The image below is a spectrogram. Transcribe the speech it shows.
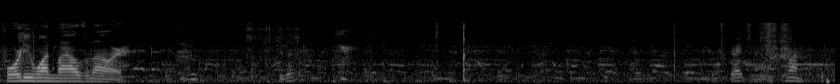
Forty-one miles an hour. Stretch. Come on.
